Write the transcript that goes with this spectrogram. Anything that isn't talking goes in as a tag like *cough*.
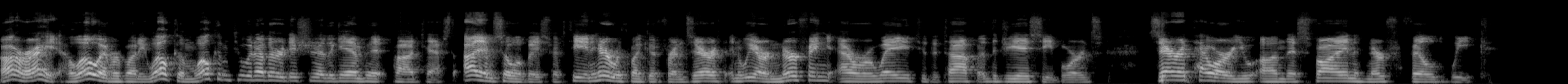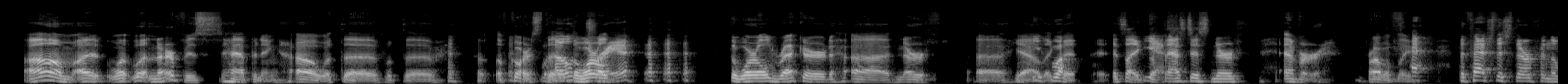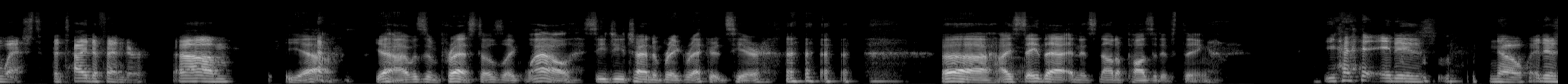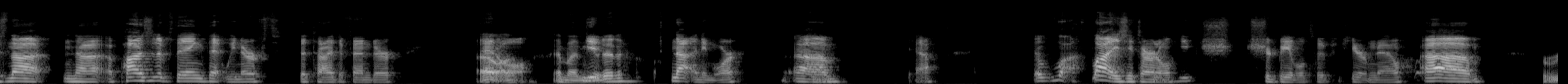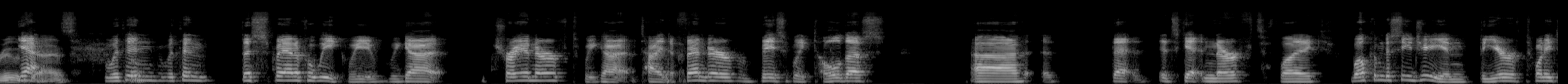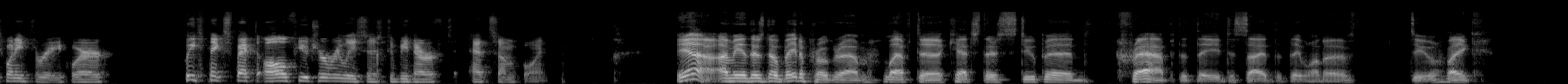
All right. Hello, everybody. Welcome. Welcome to another edition of the Gambit podcast. I am Solo Bass 15 here with my good friend Xaereth, and we are nerfing our way to the top of the GAC boards. Xaereth, how are you on this fine nerf filled week? Um, I, what what nerf is happening? Oh, with the with the *laughs* of course the well, the world the world record uh nerf. Uh, yeah, *laughs* like Well, the, it's like yes. the fastest nerf ever, probably. the fastest nerf in the West, the TIE Defender. Um, Yeah, yeah, I was impressed. I was like, wow, CG trying to break records here. *laughs* uh, I say that, and it's not a positive thing. *laughs* yeah, it is. no, it is not not a positive thing that we nerfed the TIE Defender at Oh, all. Am I You- muted? Not anymore. Um, yeah. Uh, Li- Lies eternal. You sh- should be able to hear him now. Um, Rude yeah. guys. within within the span of a week, we we got Traya nerfed. We got TIE Defender. Basically, told us uh that it's getting nerfed. Like, welcome to CG in the year of 2023, where we can expect all future releases to be nerfed at some point. Yeah, I mean, there's no beta program left to catch their stupid crap that they decide that they want to do. Like,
